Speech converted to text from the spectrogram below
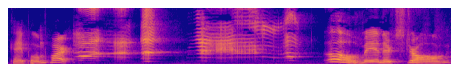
Okay, pull them apart. Oh man, they're strong.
